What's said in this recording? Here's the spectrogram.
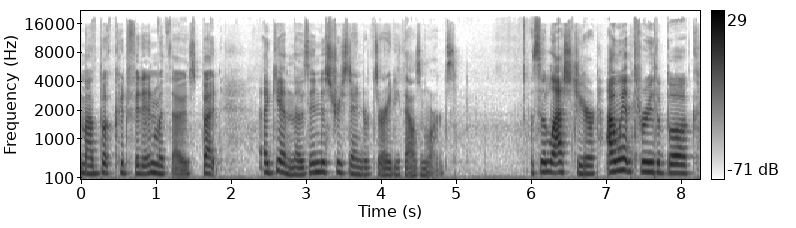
my book could fit in with those. But again, those industry standards are 80,000 words. So last year, I went through the book.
